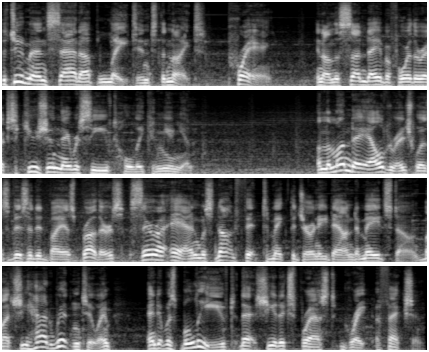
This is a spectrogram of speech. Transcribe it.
The two men sat up late into the night, praying, and on the Sunday before their execution they received Holy Communion. On the Monday Eldridge was visited by his brothers, Sarah Ann was not fit to make the journey down to Maidstone, but she had written to him, and it was believed that she had expressed great affection.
